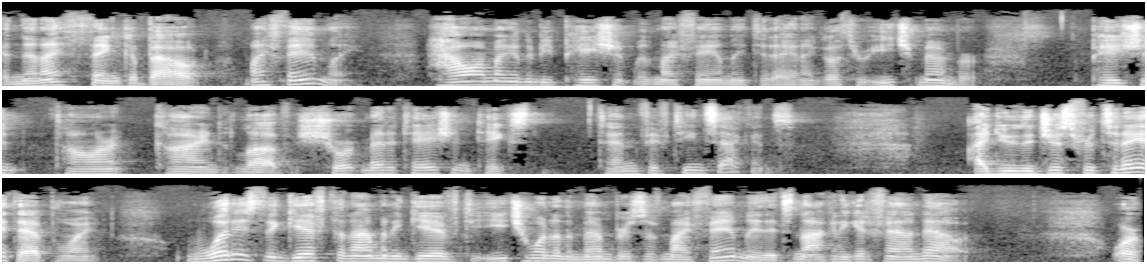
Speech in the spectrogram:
And then I think about my family. How am I going to be patient with my family today? And I go through each member patient, tolerant, kind, love. Short meditation takes 10, 15 seconds. I do the just for today at that point. What is the gift that I'm going to give to each one of the members of my family that's not going to get found out? Or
